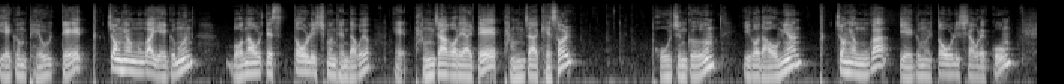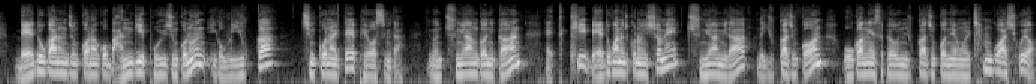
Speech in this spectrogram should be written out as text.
예금 배울 때 특정 현금과 예금은 뭐 나올 때 떠올리시면 된다고요? 예, 당좌 거래할 때 당좌 개설 보증금 이거 나오면 특정 현금과 예금을 떠올리시라고 그랬고 매도 가능 증권하고 만기 보유 증권은 이거 우리 유가 증권할 때 배웠습니다. 이건 중요한 거니까 예, 특히 매도 가능 증권은 시험에 중요합니다. 근데 유가증권 5강에서 배운 유가증권 내용을 참고하시고요.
